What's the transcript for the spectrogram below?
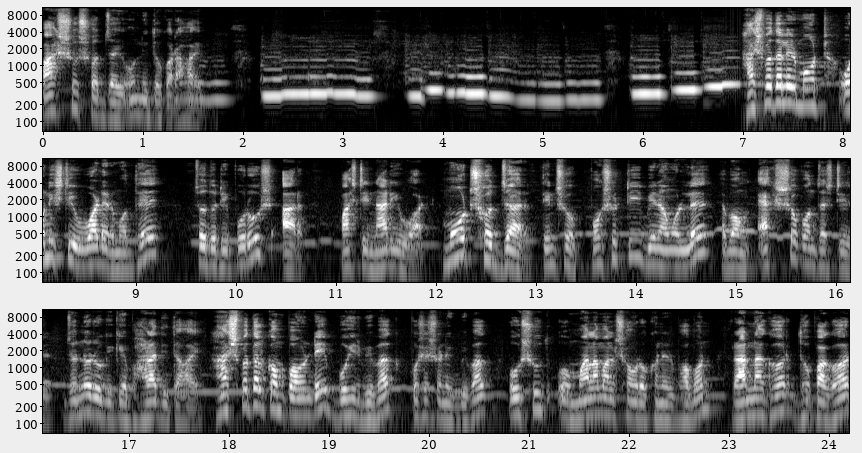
পাঁচশো শয্যায় উন্নীত করা হয়। হাসপাতালের মোট উনিশটি ওয়ার্ডের মধ্যে চোদ্দটি পুরুষ আর পাঁচটি নারী ওয়ার্ড। মোট শয্যার তিনশো পঁয়ষট্টি বিনামূল্যে এবং একশো পঞ্চাশটির জন্য রোগীকে ভাড়া দিতে হয়। হাসপাতাল কম্পাউন্ডে বহির্বিভাগ, প্রশাসনিক বিভাগ, ওষুধ ও মালামাল সংরক্ষণের ভবন, রান্নাঘর, ধোপাঘর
